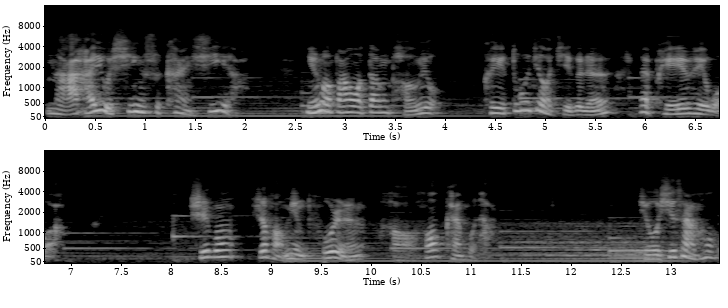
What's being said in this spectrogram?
哪还有心思看戏啊？你若把我当朋友，可以多叫几个人来陪陪我。”迟公只好命仆人好好看护他。酒席散后，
